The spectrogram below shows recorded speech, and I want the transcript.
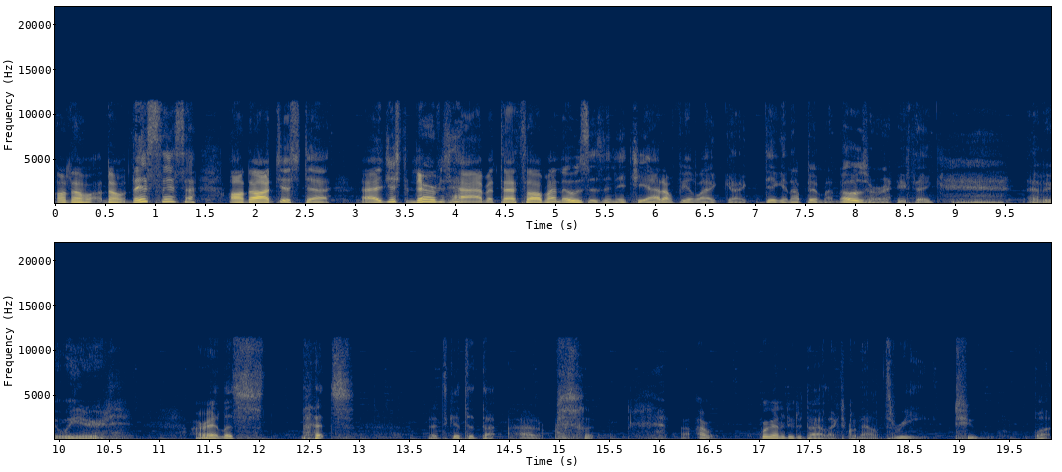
Oh no, no, this, this, uh, oh no, I just, uh, uh, just a nervous habit. That's all. My nose isn't itchy. I don't feel like uh, digging up in my nose or anything. That'd be weird. All right, let's let's let's get to di- uh, we're gonna do the dialectical now. Three, two, one.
